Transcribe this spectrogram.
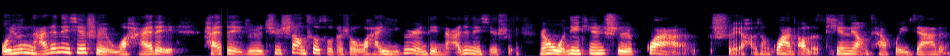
我就拿着那些水，我还得还得就是去上厕所的时候，我还一个人得拿着那些水。然后我那天是挂水，好像挂到了天亮才回家的，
